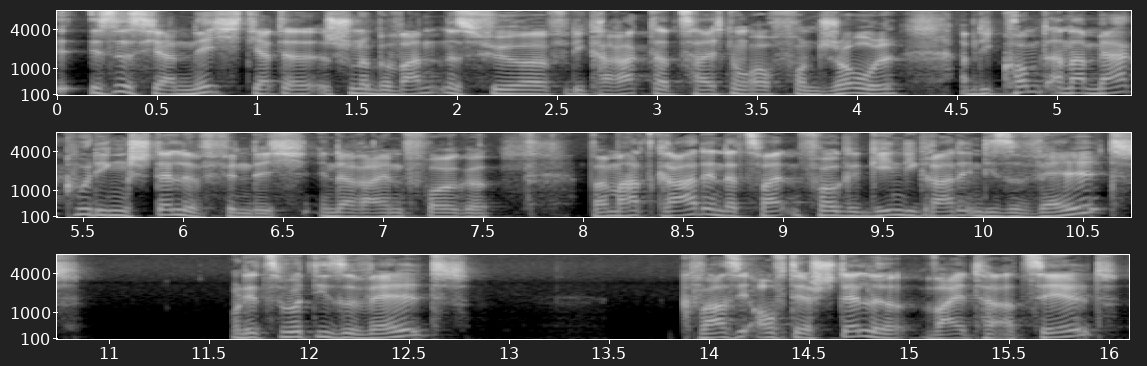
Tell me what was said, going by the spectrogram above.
Ist es ja nicht. Die hat ja schon eine Bewandtnis für, für die Charakterzeichnung auch von Joel. Aber die kommt an einer merkwürdigen Stelle, finde ich, in der Reihenfolge. Weil man hat gerade in der zweiten Folge gehen die gerade in diese Welt. Und jetzt wird diese Welt quasi auf der Stelle weiter erzählt,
